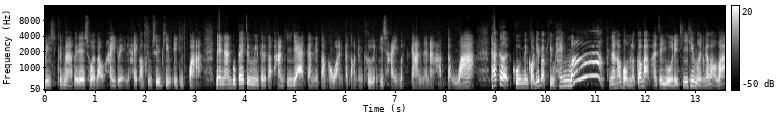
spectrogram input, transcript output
rich ขึ้นมาเพื่อจะช่วยแบบไฮเดรตหรือให้ความชุ่มชื้นผิวได้ดีกว่า ดังนั้นปูเป้จึงมีผลิตภัณฑ์ที่แยกกันในตอนกลางวันกับตอนกลางคืนที่ใช้เหมือนกันนะครับ แต่ว่าถ้าเกิดคุณเป็นคนที่แบบผิวแห้งมากนะครับผมแล้วก็แบบอาจจะอยู่ในที่ที่เหมือนกับแบบว่า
